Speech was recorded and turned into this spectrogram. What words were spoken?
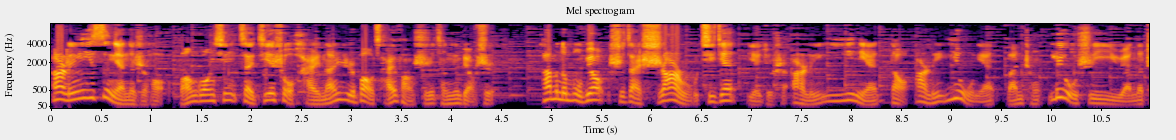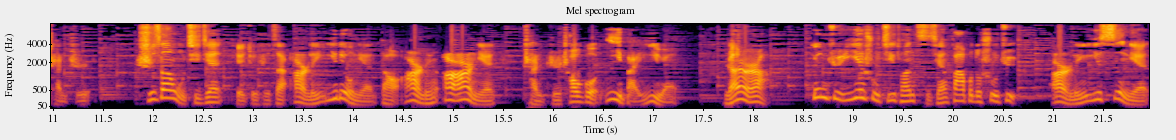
二零一四年的时候，王光兴在接受海南日报采访时曾经表示，他们的目标是在“十二五”期间，也就是二零一一年到二零一五年完成六十亿元的产值。“十三五”期间，也就是在二零一六年到二零二二年，产值超过一百亿元。然而啊，根据椰树集团此前发布的数据，二零一四年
